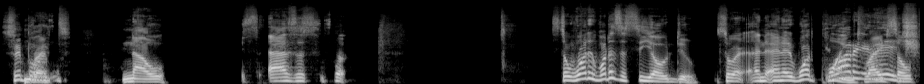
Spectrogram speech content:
Simple. Right. Now, as a so, so, what what does a CEO do? So and and at what point, Gary right? Rich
